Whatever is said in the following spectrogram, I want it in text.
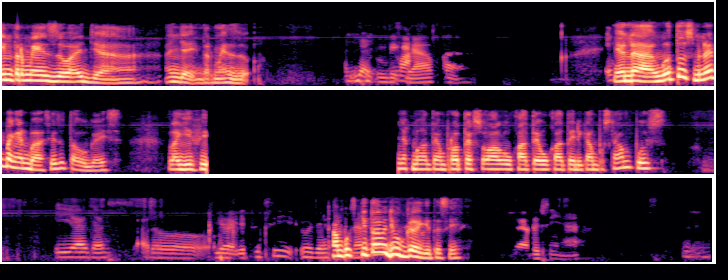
intermezzo aja anjay intermezzo Anjay. Apa? Eh, Ya udah, gue tuh sebenarnya pengen bahas itu tahu guys. Lagi banyak banget yang protes soal UKT UKT di kampus-kampus. Iya, guys. Aduh. Ya itu sih udah Kampus kita juga gitu sih. harusnya. Mm-mm.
